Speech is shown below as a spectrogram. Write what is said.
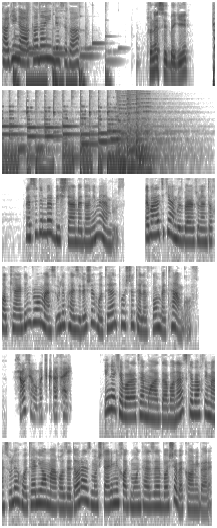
کاگی دسگا تونستید بگید؟ رسیدیم به بیشتر بدانیم امروز. عبارتی که امروز براتون انتخاب کردیم رو مسئول پذیرش هتل پشت تلفن به تم گفت. این یک عبارت معدبانه است که وقتی مسئول هتل یا مغازهدار از مشتری می‌خواد منتظر باشه به کار می‌بره.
